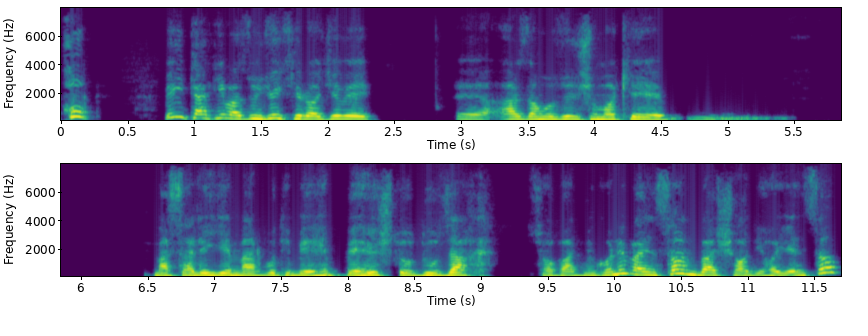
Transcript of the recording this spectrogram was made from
خب به این ترتیب از اونجایی که راجع به ارزم حضور شما که مسئله مربوط به بهشت و دوزخ صحبت می‌کنه و انسان و شادی های انسان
